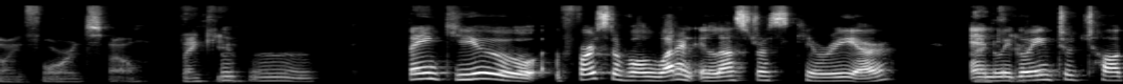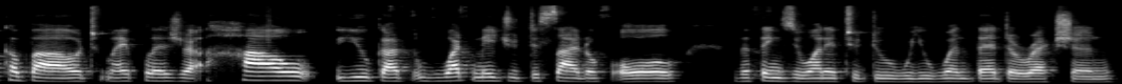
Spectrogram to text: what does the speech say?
going forward. So thank you. Mm-hmm. Thank you. First of all, what an illustrious career. And Thank we're you. going to talk about my pleasure, how you got what made you decide of all the things you wanted to do, you went that direction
